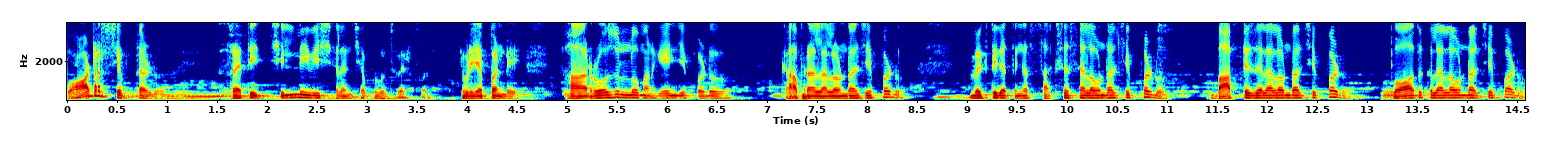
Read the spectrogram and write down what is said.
బార్డర్స్ చెప్తాడు. ప్రతి చిల్లి విషయాలని చెప్పు గుర్తుపెట్టుకోండి. ఇప్పుడు చెప్పండి ఆ రోజుల్లో మనకేం చెప్పాడు? కాపురాలు ఎలా ఉండాలి చెప్పాడు? వ్యక్తిగతంగా సక్సెస్ ఎలా ఉండాలి చెప్పాడు? బాప్టిజాలు ఎలా ఉండాలి చెప్పాడు? బోధకులు ఎలా ఉండాలి చెప్పాడు?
